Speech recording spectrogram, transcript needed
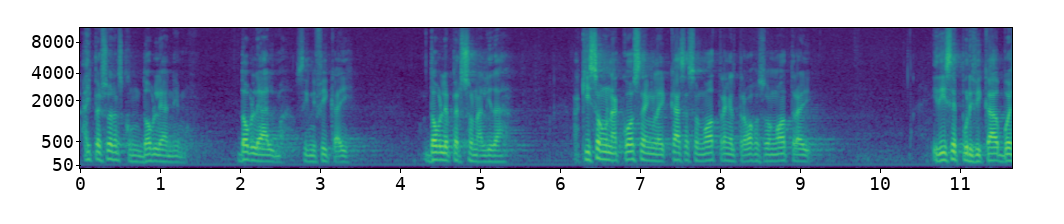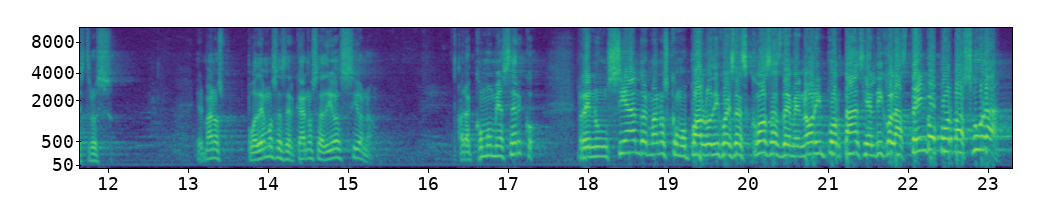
Hay personas con doble ánimo, doble alma, significa ahí, doble personalidad. Aquí son una cosa, en la casa son otra, en el trabajo son otra. Y, y dice, purificad vuestros. Hermanos, ¿podemos acercarnos a Dios, sí o no? Ahora, ¿cómo me acerco? Renunciando, hermanos, como Pablo dijo, esas cosas de menor importancia. Él dijo, las tengo por basura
